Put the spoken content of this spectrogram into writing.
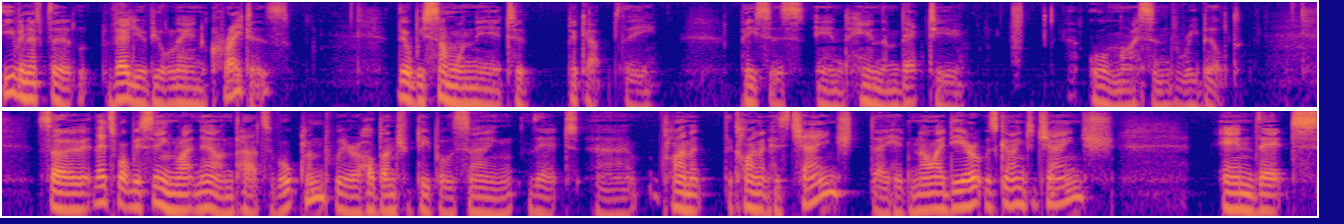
even if the value of your land craters, there'll be someone there to pick up the pieces and hand them back to you, all nice and rebuilt. So that's what we're seeing right now in parts of Auckland, where a whole bunch of people are saying that uh, climate the climate has changed. They had no idea it was going to change, and that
